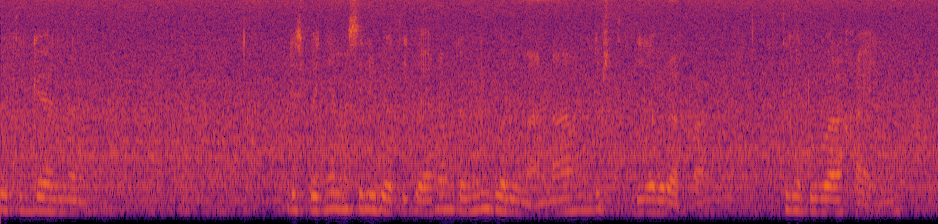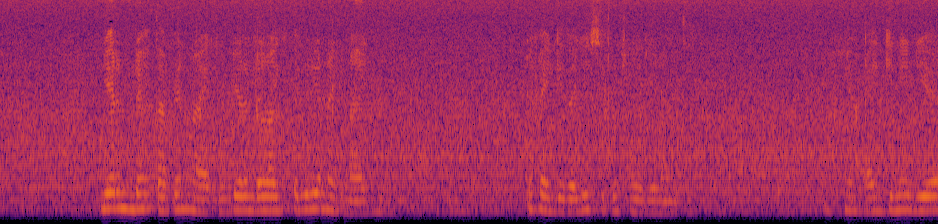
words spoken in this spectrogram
dua tiga enam. Displaynya masih di dua tiga enam kemudian dua lima enam terus tiga berapa? tiga dua lah kayaknya. Dia rendah tapi naik dia rendah lagi tapi dia naik naik dia kayak gitu aja siklusnya dia nanti. Yang kayak gini dia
